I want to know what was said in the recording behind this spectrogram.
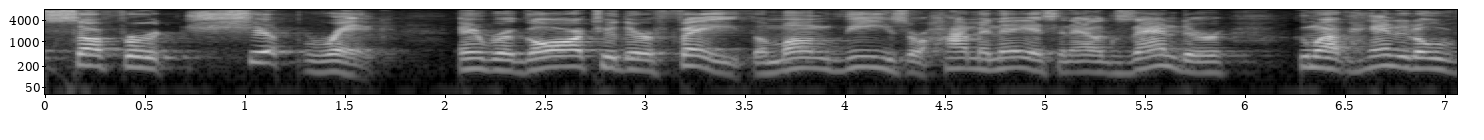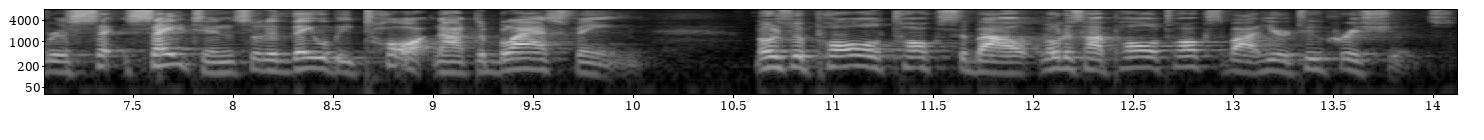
suffered shipwreck in regard to their faith. Among these are Hymenaeus and Alexander, whom I've handed over to Satan so that they will be taught not to blaspheme. Notice what Paul talks about. Notice how Paul talks about here two Christians,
